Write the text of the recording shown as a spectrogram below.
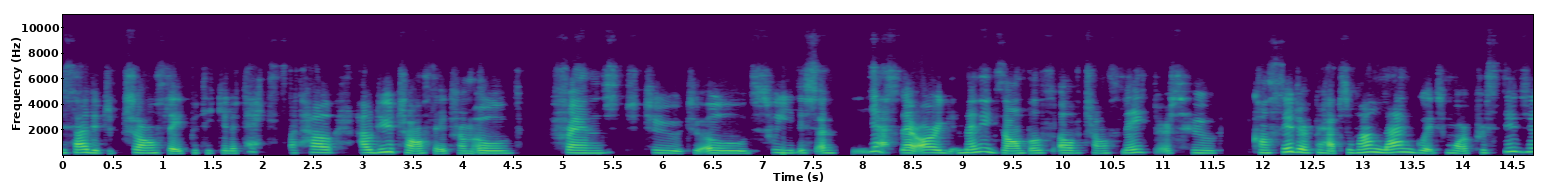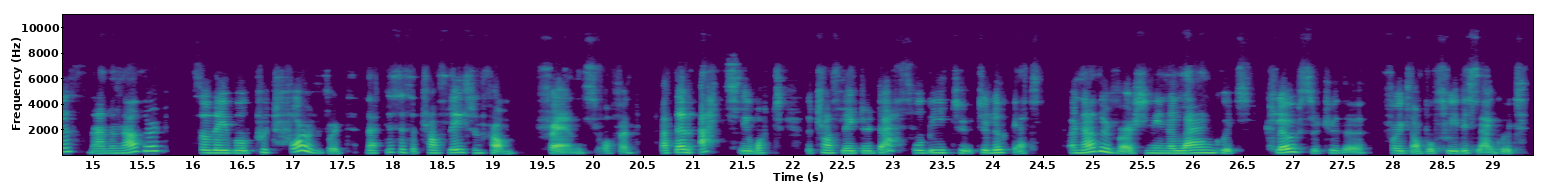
decided to translate particular texts. But how, how do you translate from old French to, to old Swedish. And yes, there are many examples of translators who consider perhaps one language more prestigious than another. So they will put forward that this is a translation from French often. But then actually what the translator does will be to, to look at another version in a language closer to the, for example, Swedish language.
